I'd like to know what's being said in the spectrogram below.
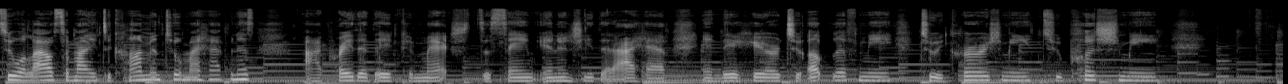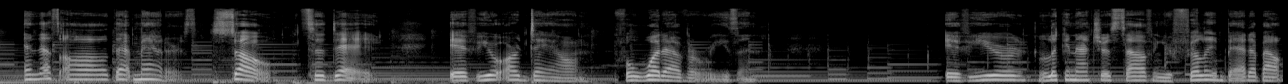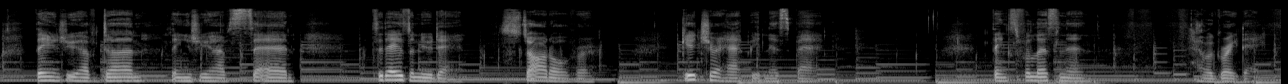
to allow somebody to come into my happiness, I pray that they can match the same energy that I have, and they're here to uplift me, to encourage me, to push me. And that's all that matters. So, today, if you are down for whatever reason, if you're looking at yourself and you're feeling bad about things you have done, things you have said, today's a new day. Start over. Get your happiness back. Thanks for listening. Have a great day.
